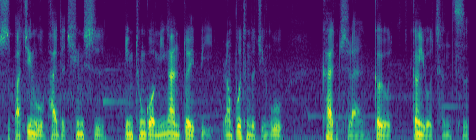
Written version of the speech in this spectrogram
是把静物拍得清晰，并通过明暗对比，让不同的景物看起来更有更有层次。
